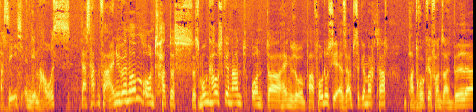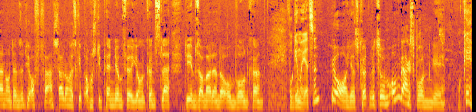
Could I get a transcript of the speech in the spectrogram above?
Was sehe ich in dem Haus? Das hat ein Verein übernommen und hat das, das Munkhaus genannt. Und da hängen so ein paar Fotos, die er selbst gemacht hat. Ein paar Drucke von seinen Bildern. Und dann sind hier oft Veranstaltungen. Es gibt auch ein Stipendium für junge Künstler, die im Sommer dann da oben wohnen können. Wo gehen wir jetzt hin? Ja, jetzt könnten wir zum Umgangsbrunnen gehen. Okay.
